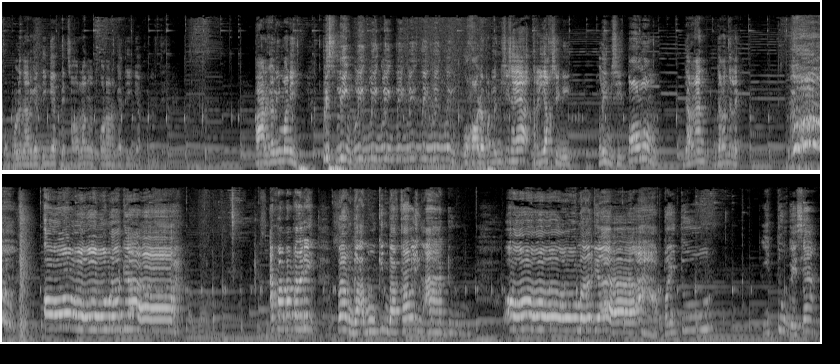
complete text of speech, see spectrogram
Kumpulin harga 3 pit, soalnya ngekor harga 3 kan nanti. Harga 5 nih. Please link, link, link, link, link, link, link, link, link. Wah, kalau dapat link sih saya teriak sini. Link sih, tolong. Jangan, jangan jelek. oh my god. Apa apa, apa tadi? Bang, nggak mungkin bakal link. Aduh. Oh my god. Apa itu? Itu guys ya.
